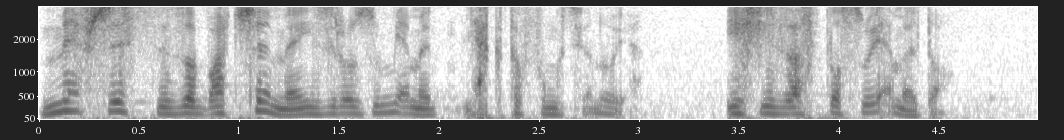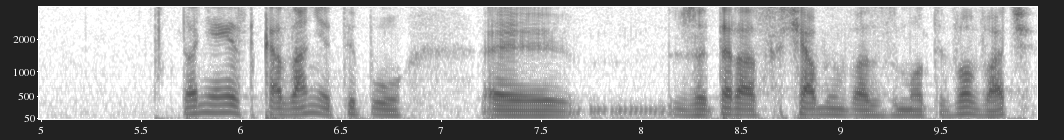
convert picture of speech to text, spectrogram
my wszyscy zobaczymy i zrozumiemy, jak to funkcjonuje? Jeśli zastosujemy to. To nie jest kazanie typu, e, że teraz chciałbym Was zmotywować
